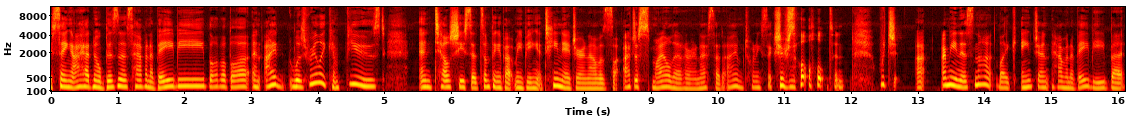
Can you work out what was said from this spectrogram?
saying I had no business having a baby, blah blah blah, and I was really confused until she said something about me being a teenager and I was I just smiled at her and I said I am 26 years old and which I, mean it's not like ancient having a baby but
